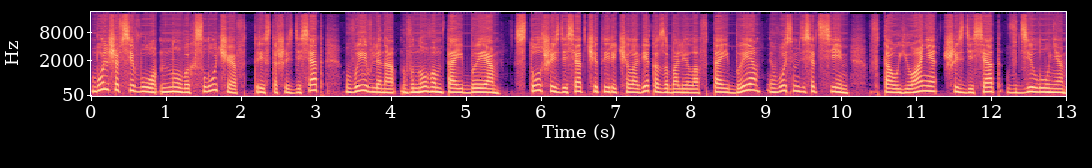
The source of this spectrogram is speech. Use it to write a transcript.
Больше всего новых случаев, 360, выявлено в Новом Тайбе. 164 человека заболело в Тайбе, 87 в Тау-Юане, 60 в Дилуне.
